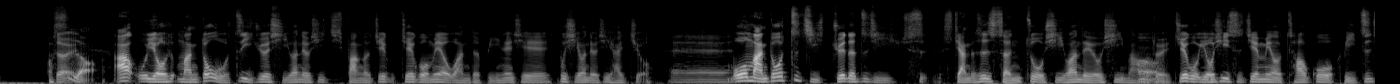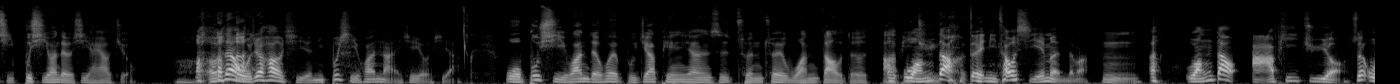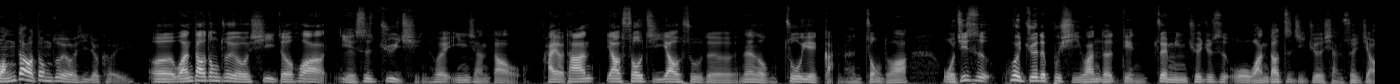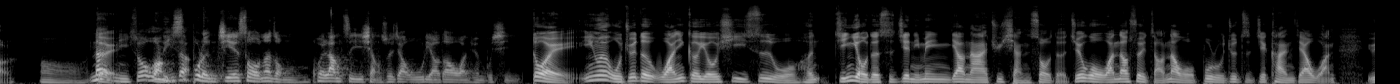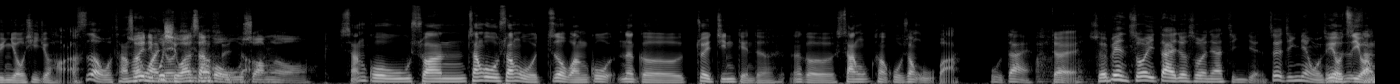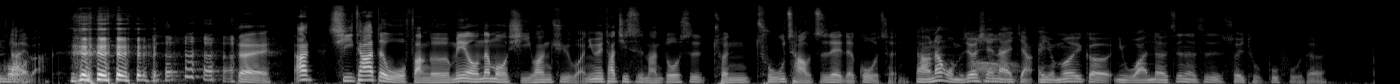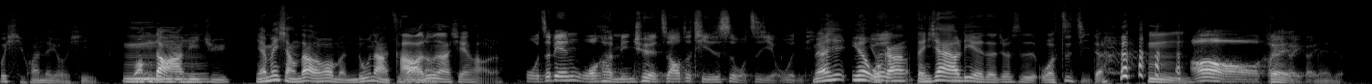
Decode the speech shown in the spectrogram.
哦，是哦，啊，我有蛮多我自己觉得喜欢的游戏，反而结结果没有玩的比那些不喜欢的游戏还久。哎，我蛮多自己觉得自己是讲的是神作喜欢的游戏嘛，嗯对，结果游戏时间没有超过比自己不喜欢的游戏还要久。哦，那我就好奇了，你不喜欢哪一些游戏啊？我不喜欢的会比较偏向是纯粹玩到的哦 RPG，、王，道，对你超邪门的嘛。嗯，王道 RPG 哦，所以王道动作游戏就可以。呃，玩到动作游戏的话，也是剧情会影响到我，还有它要收集要素的那种作业感很重的话，我其实会觉得不喜欢的嗯点，最明确就是我玩到自己觉得想睡觉了。哦，那你说你是不能接受那种会让自己想睡觉、无聊到完全不行。对，因为我觉得玩一个游戏是我很仅有的时间里面要拿来去享受的，结果玩到睡着，那我不如就直接看人家玩云游戏就好了。是哦，我常常所以你不喜欢《三国无双》了哦？三国无双，三国无双我只有玩过那个最经典的那个三三国无双五吧，五代，对，随便说一代就说人家经典，这个经典我觉因为我得自己玩过吧。对啊，其他的我反而没有那么喜欢去玩，因为它其实蛮多是纯除草之类的过程。好，那我们就先来哦讲，哎、有没有一个你玩的真的是水土不服的、不喜欢的游戏？王道嗯 RPG，你还没想到的话，我们 Luna 知道好啊，吗露娜先好了。我这边我很明确知道，这其实是我自己有问题没。关系，因为我刚刚等一下要列的就是我自己的，嗯，哦，可以可，以可以，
